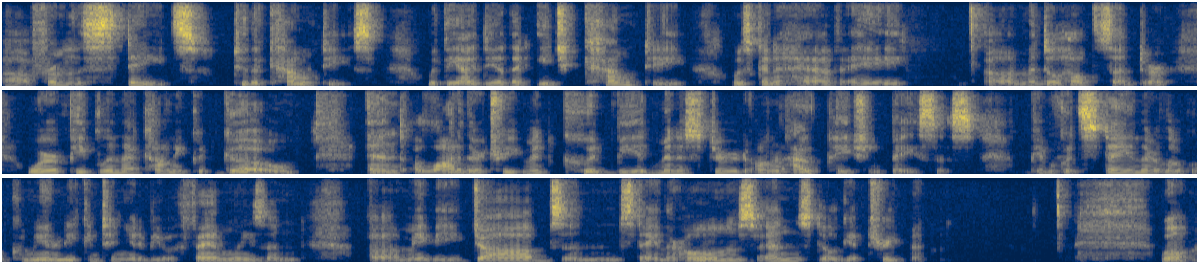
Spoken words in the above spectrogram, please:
uh, from the states to the counties with the idea that each county was going to have a uh, mental health center where people in that county could go, and a lot of their treatment could be administered on an outpatient basis. People could stay in their local community, continue to be with families and uh, maybe jobs, and stay in their homes and still get treatment. Well,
